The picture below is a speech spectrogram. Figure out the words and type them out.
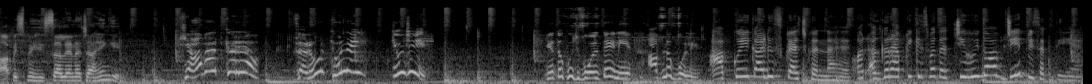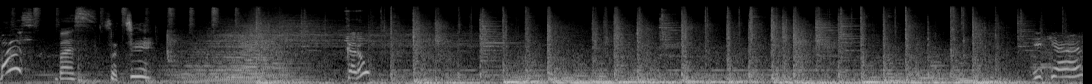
आप इसमें हिस्सा लेना चाहेंगे? क्या बात कर रहे हो? ज़रूर क्यों नहीं? क्यों जी? ये तो कुछ बोलते ही नहीं है। आप लोग बोलिए। आपको ये कार्ड स्क्रैच करना है और अगर आपकी किस्मत अच्छी हुई तो आप जीत भी सकती हैं। बस! बस। सच्ची? करूँ। ये क्या है?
